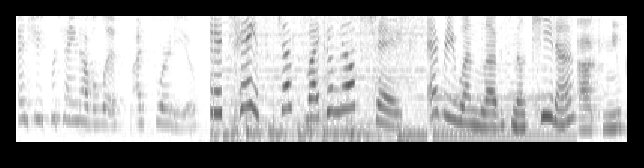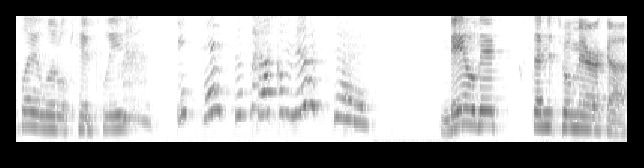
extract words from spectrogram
And she's pretending to have a lisp. I swear to you. It tastes just like a milkshake. Everyone loves Milkita. Uh, can you play a little kid, please? It tastes just like a milkshake. Nailed it. Send it to America.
